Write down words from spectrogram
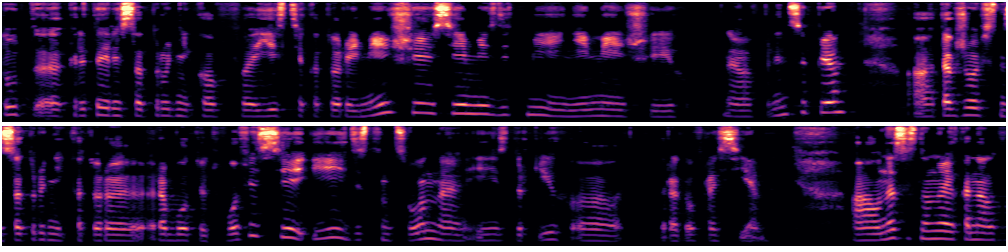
Тут э, критерии сотрудников есть те, которые имеющие семьи с детьми и не имеющие их Э, в принципе. А также офисные сотрудники, которые работают в офисе и дистанционно из других э, городов России. А у нас основной канал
